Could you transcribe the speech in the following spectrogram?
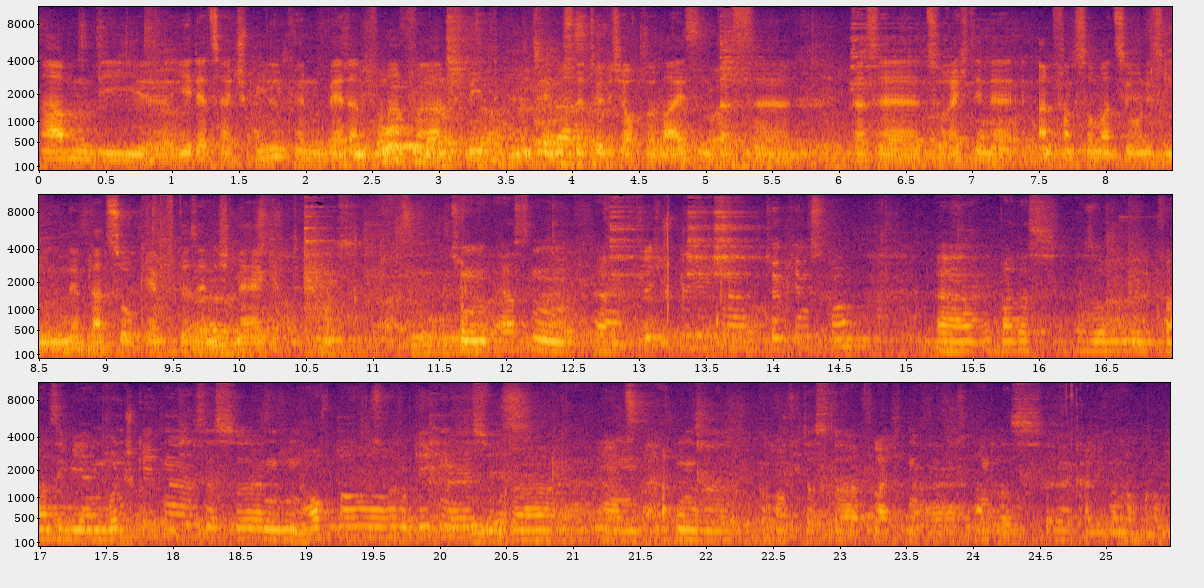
haben, die äh, jederzeit spielen können. Wer dann von Anfang an spielt, der muss natürlich auch beweisen, dass, äh, dass er zu Recht in der Anfangsformation ist und den Platz so kämpft, dass er nicht mehr hergibt. Zum ersten äh, Pflichtspielgegner Türkimspor äh, war das so quasi wie ein Wunschgegner, dass es ein Aufbaugegner ist oder ähm, hatten Sie gehofft, dass da vielleicht ein äh, anderes äh, Kaliber noch kommt?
